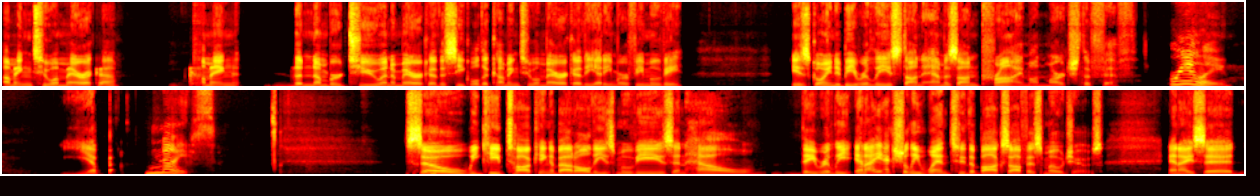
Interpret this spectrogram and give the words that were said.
Coming to America, coming the number two in America, the sequel to Coming to America, the Eddie Murphy movie, is going to be released on Amazon Prime on March the 5th. really? Yep. Nice. So we keep talking about all these movies and how they release. And I actually went to the box office mojos and I said,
